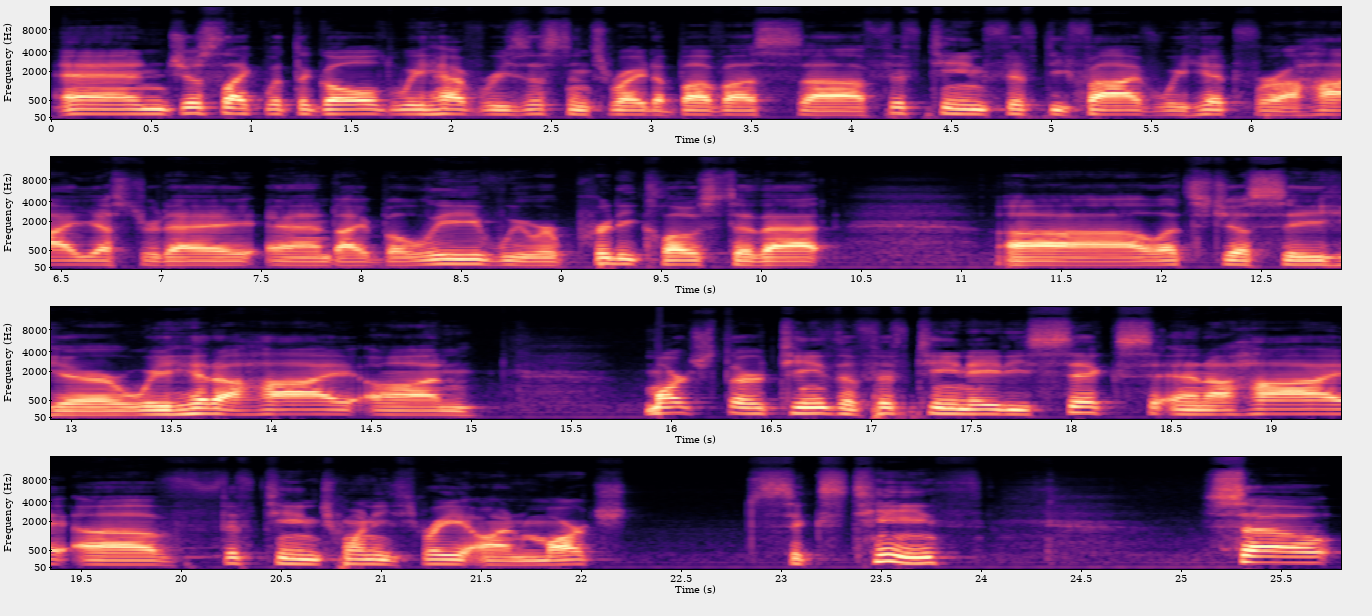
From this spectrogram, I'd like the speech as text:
And just like with the gold, we have resistance right above us. Uh, 1555 we hit for a high yesterday, and I believe we were pretty close to that. Uh, let's just see here. We hit a high on March 13th of 1586 and a high of 1523 on March 16th. So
